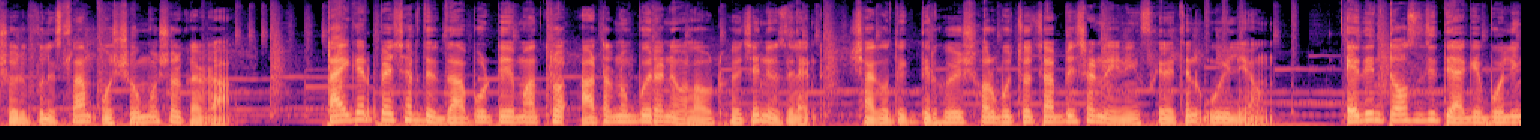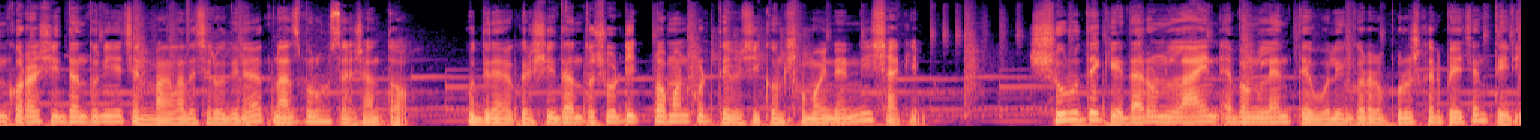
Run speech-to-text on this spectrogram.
শরীফুল ইসলাম ও সৌম্য সরকাররা। টাইগার পেসারদের দাপটে মাত্র আটানব্বই রানে অল আউট হয়েছে নিউজিল্যান্ড। স্বাগতিকদের হয়ে সর্বোচ্চ ছাব্বিশ রানের ইনিংস খেলেছেন উইলিয়াম। এদিন টস জিতে আগে বোলিং করার সিদ্ধান্ত নিয়েছেন বাংলাদেশের অধিনায়ক নাজমুল হোসেন শান্ত। অধিনায়কের সিদ্ধান্ত সঠিক প্রমাণ করতে বেশিক্ষণ সময় নেননি সাকিব। শুরু থেকে দারুণ লাইন এবং লেন্থে বোলিং করার পুরস্কার পেয়েছেন তিনি।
